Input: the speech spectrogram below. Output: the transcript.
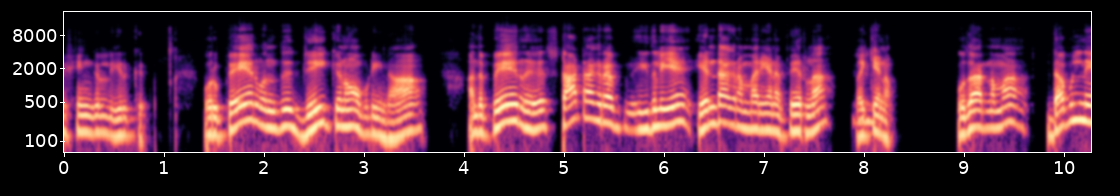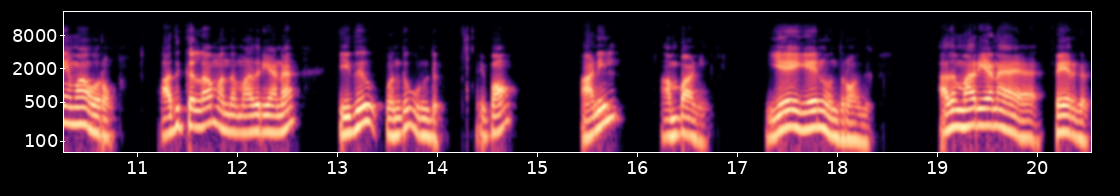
விஷயங்கள் இருக்குது ஒரு பெயர் வந்து ஜெயிக்கணும் அப்படின்னா அந்த பேர் ஸ்டார்ட் ஆகிற இதுலேயே எண்ட் ஆகிற மாதிரியான பேர்லாம் வைக்கணும். உதாரணமாக டபுள் நேமாக வரும். அதுக்கெல்லாம் அந்த மாதிரியான இது வந்து உண்டு. இப்போ அனில் அம்பானி ஏஏன்னு வந்துடும் அது. அது மாதிரியான பெயர்கள்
